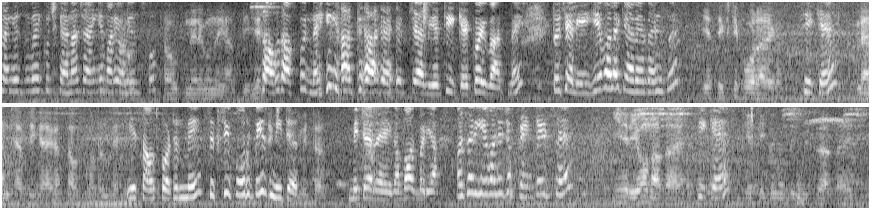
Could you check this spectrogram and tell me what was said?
लैंग्वेज में कुछ कहना चाहेंगे हमारे ऑडियंस को? साउथ मेरे को नहीं आती है। साउथ आपको नहीं आता है। चलिए ठीक है कोई बात नहीं। तो चलिए ये वाला क्या रहता है सर? ये 64 आएगा। ठीक है। प्लान फैब्रिक आएगा साउथ कॉटन में। ये साउथ कॉटन में sixty four rupees metre metre metre रहेगा बहुत बढ़िया। और सर ये वाले जो प्रिंटेड्स है? ये रियोन आता है। ठीक है। 82 रुपीज़ मीटर आता है।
